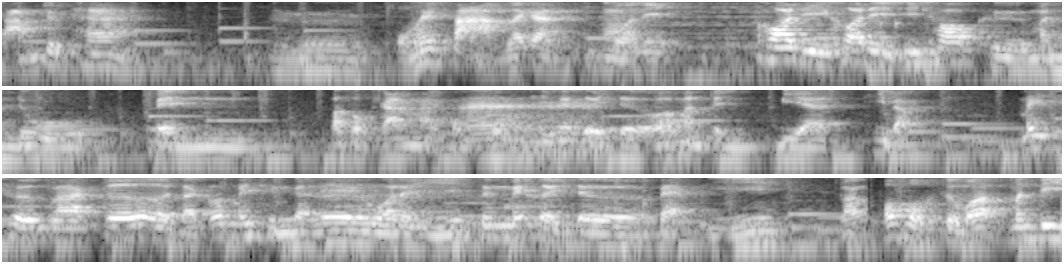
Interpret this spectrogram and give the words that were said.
3.5อืม ผมให้สามแล้วกันอ่าตัวนี้ ข้อดีข้อดีที่ชอบคือมันดูเป็นประสบการณ์ใหม่ของผมอ่าที่ไม่เคยเจอว่ามันเป็นเบียร์ที่แบบไม่เชิงลาเกอร์ แต่ก็ไม่ถึงกับ ale อะไรอย่างนี้ ซึ่งไม่เคยเจอแบบนี้แล้วเพราะผมรู้สึกว่ามันดี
